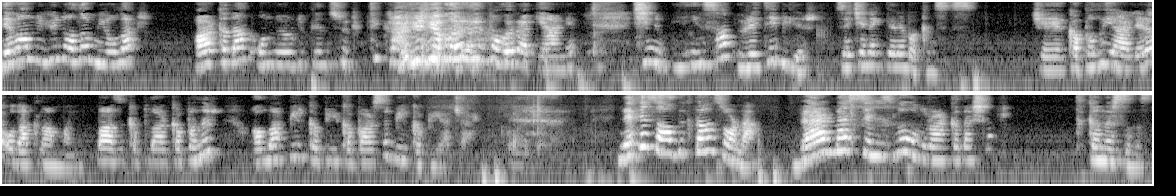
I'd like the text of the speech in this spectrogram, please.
devamlı yün alamıyorlar. Arkadan onun ördüklerini söküp tekrar veriyorlar ilk olarak yani. Şimdi insan üretebilir. Seçeneklere bakın siz. Şeye, kapalı yerlere odaklanmayın. Bazı kapılar kapanır. Allah bir kapıyı kaparsa bir kapıyı açar. Nefes aldıktan sonra vermezseniz ne olur arkadaşlar? Tıkanırsınız.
